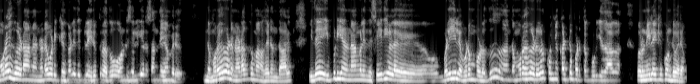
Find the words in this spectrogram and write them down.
முறைகேடான நடவடிக்கைகள் இதுக்குள்ள இருக்கிறதோ என்று சொல்லி ஒரு சந்தேகம் வருது. இந்த முறைகேடு நடக்குமாக இருந்தால் இதே இப்படியான நாங்கள் இந்த செய்திகளை வெளியில விடும் பொழுது அந்த முறைகேடுகள் கொஞ்சம் கட்டுப்படுத்தக்கூடியதாக ஒரு நிலைக்கு கொண்டு வரும்.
